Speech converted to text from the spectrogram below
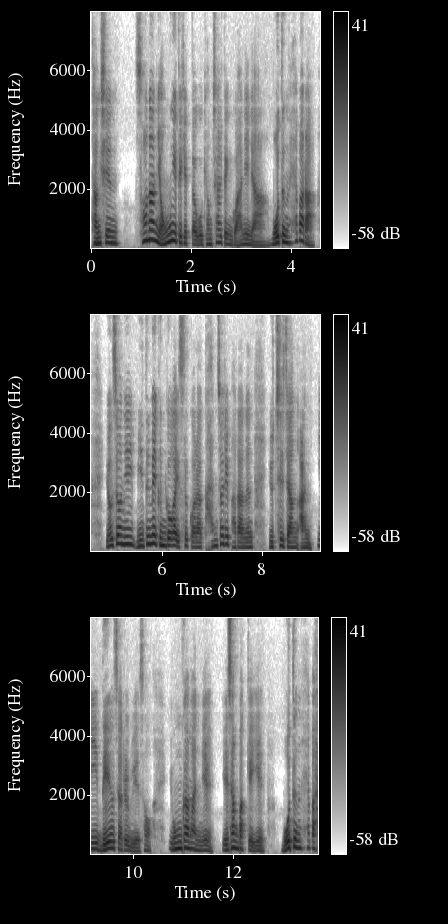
당신 선한 영웅이 되겠다고 경찰된 거 아니냐. 뭐든 해봐라. 여전히 믿음의 근거가 있을 거라 간절히 바라는 유치장 안, 이 네 여자를 위해서 용감한 일, 예상 밖의 일, 뭐든 해봐라.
